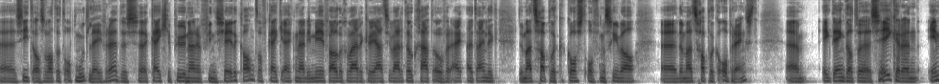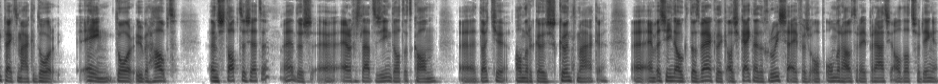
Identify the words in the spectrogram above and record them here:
uh, ziet als wat het op moet leveren. Dus uh, kijk je puur naar een financiële kant of kijk je eigenlijk naar die meervoudige waardecreatie waar het ook gaat over uiteindelijk de maatschappelijke kost of misschien wel uh, de maatschappelijke opbrengst. Um, ik denk dat we zeker een impact maken door één, door überhaupt een stap te zetten. Hè? Dus ergens laten zien dat het kan. Uh, dat je andere keuzes kunt maken. Uh, en we zien ook daadwerkelijk, als je kijkt naar de groeicijfers op onderhoud, reparatie, al dat soort dingen,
